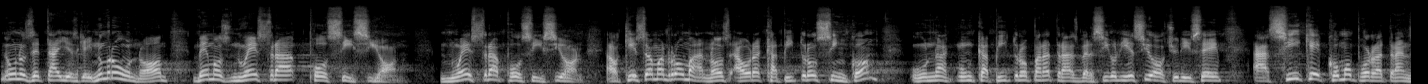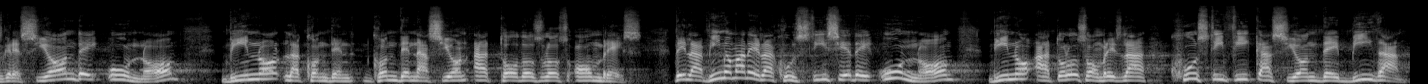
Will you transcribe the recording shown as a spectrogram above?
unos detalles que, número uno, vemos nuestra posición nuestra posición. Aquí estamos en Romanos, ahora capítulo 5, un capítulo para atrás, versículo 18, dice, así que como por la transgresión de uno vino la condenación a todos los hombres. De la misma manera, la justicia de uno vino a todos los hombres, la justificación de vida.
